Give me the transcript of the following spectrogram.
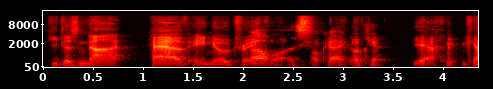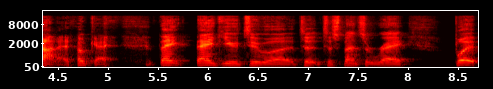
he does not have a no trade Oh, clause okay. Okay. Yeah, got it. Okay. Thank thank you to uh to, to Spencer Ray. But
